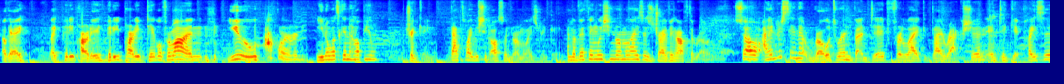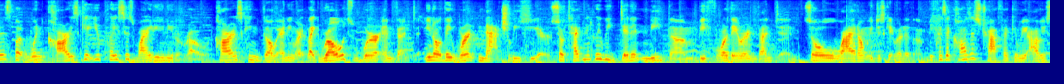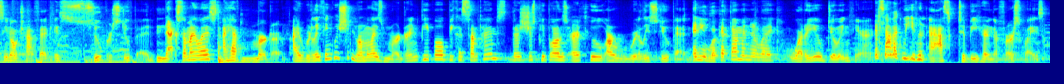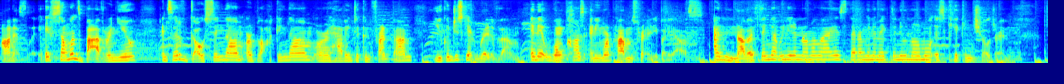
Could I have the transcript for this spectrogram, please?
Okay? Like pity party. Pity party table for one. you. Awkward. You know what's gonna help you? Drinking. That's why we should also normalize drinking. Another thing we should normalize is driving off the road. So I understand that roads were invented for like direction and to get places, but when cars get you places, why do you need a road? Cars can go anywhere. Like roads were invented. You know, they weren't naturally here. So technically we didn't need them before they were invented. So why don't we just get rid of them? Because it causes traffic and we obviously know traffic is super stupid. Next on my list, I have murder. I really think we should normalize murdering people because sometimes there's just people on this earth who are really stupid. And you look at them and you're like, what are you doing here? It's not like we even asked to be here in the first place, honestly. If someone's bothering you, instead of ghosting them or blocking them or having to confront them, you can just get rid of them. And it won't cause any more problems for anybody else. Another thing that we need to normalize that I'm gonna make the new normal is kicking children.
